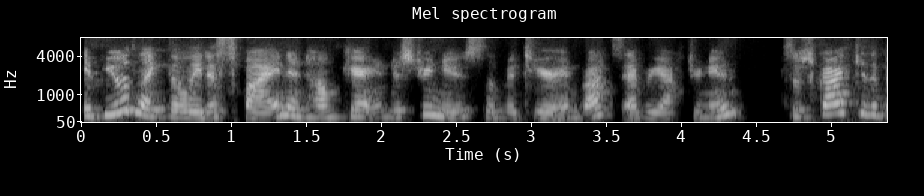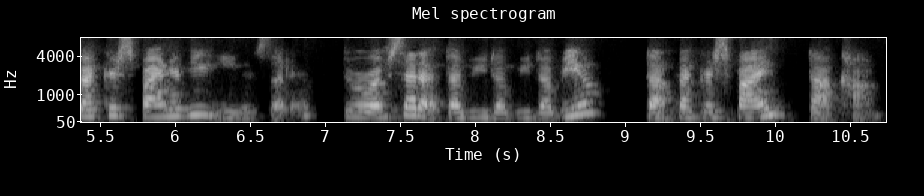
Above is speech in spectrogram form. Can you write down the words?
If you would like the latest spine and healthcare industry news delivered to your inbox every afternoon, subscribe to the Becker Spine Review e newsletter through our website at www.beckerspine.com.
